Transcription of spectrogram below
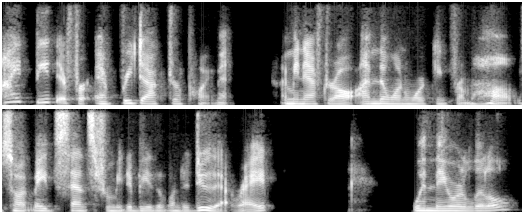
I'd be there for every doctor appointment. I mean, after all, I'm the one working from home. So it made sense for me to be the one to do that, right? When they were little,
